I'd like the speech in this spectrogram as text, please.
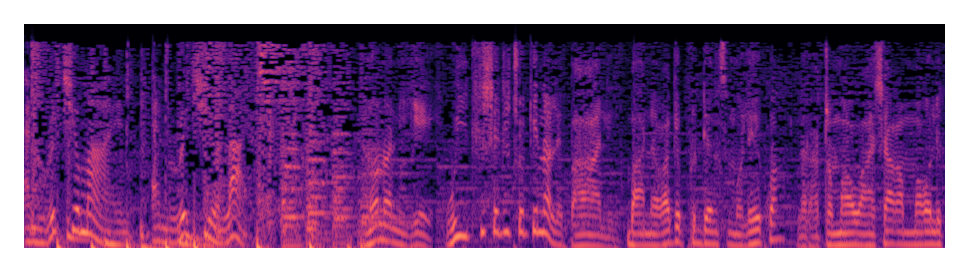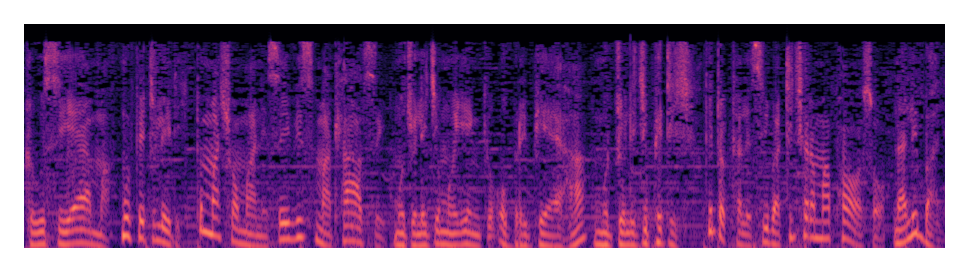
Enrich your mind, enrich your life. nonwane ye o itlišeditšwe ke na lebale ba negwa ke prudence molekwa lerato mawaša ga mmago le tlou seema mofetoledi ke mašomane service matlhase motšweletši moyeng ke obry pieha motšweletši phetiši ke dr lesiba tichere maphoso na libale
